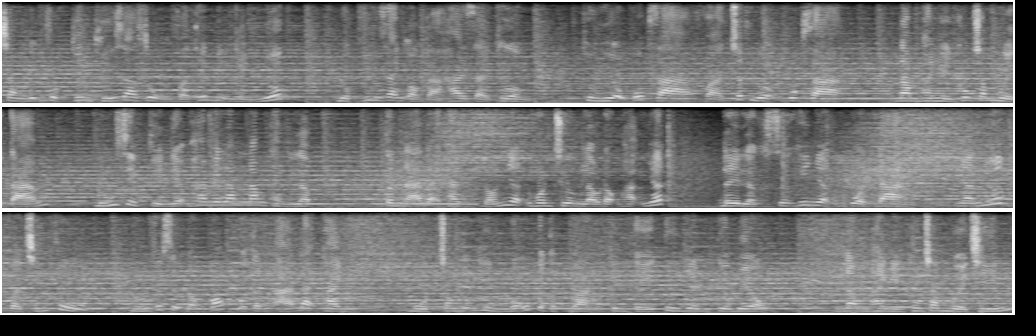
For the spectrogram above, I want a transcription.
trong lĩnh vực kim khí gia dụng và thiết bị ngành nước được vinh danh ở cả hai giải thưởng, thương hiệu quốc gia và chất lượng quốc gia. Năm 2018, đúng dịp kỷ niệm 25 năm thành lập, Tân Á Đại Thành đón nhận huân trường lao động hạng nhất. Đây là sự ghi nhận của Đảng, Nhà nước và Chính phủ đối với sự đóng góp của Tân Á Đại Thành, một trong những hình mẫu của tập đoàn kinh tế tư nhân tiêu biểu. Năm 2019,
